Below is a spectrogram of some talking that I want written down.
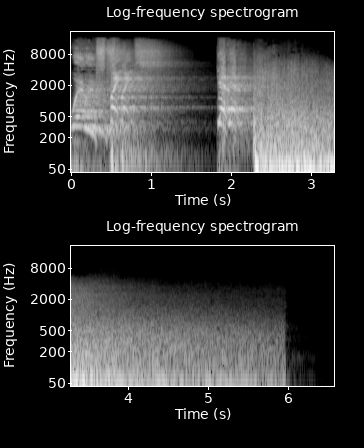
We're in space!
